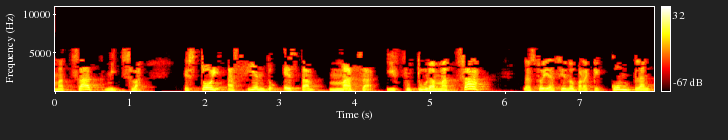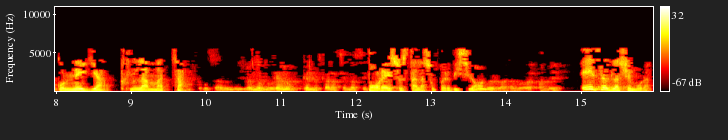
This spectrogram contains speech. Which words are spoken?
matzat mitzvah. Estoy haciendo esta masa y futura matzá la estoy haciendo para que cumplan con ella la matzah. Por eso está la supervisión. Esa es la Shemura.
